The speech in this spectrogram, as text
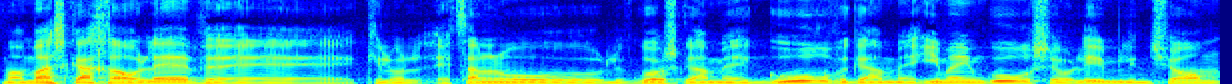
ממש ככה עולה, וכאילו, יצא לנו לפגוש גם גור וגם אימא עם גור, שעולים לנשום,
